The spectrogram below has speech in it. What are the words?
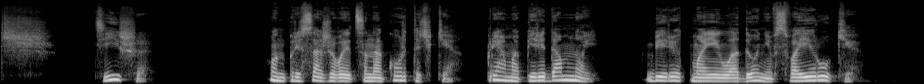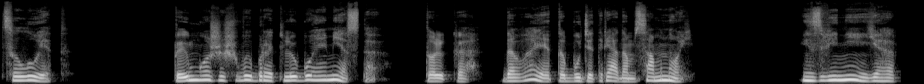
Тш, тише. Он присаживается на корточке прямо передо мной, берет мои ладони в свои руки, целует. Ты можешь выбрать любое место, только Давай это будет рядом со мной. Извини, я...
